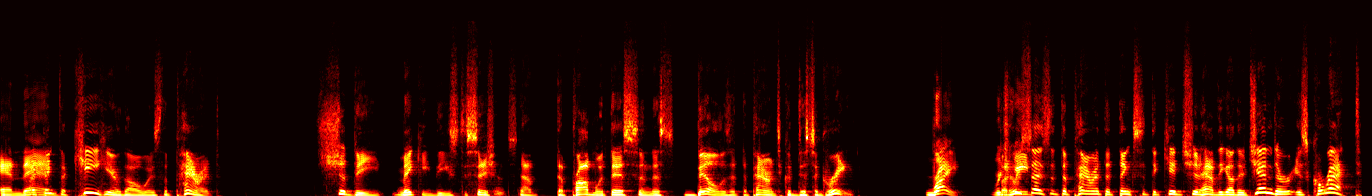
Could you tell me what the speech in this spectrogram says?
And then I think the key here, though, is the parent should be making these decisions. Now, the problem with this and this bill is that the parents could disagree. Right. Which but who we- says that the parent that thinks that the kid should have the other gender is correct?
